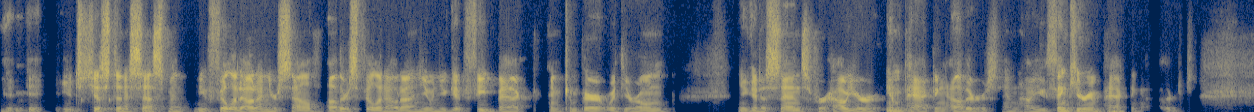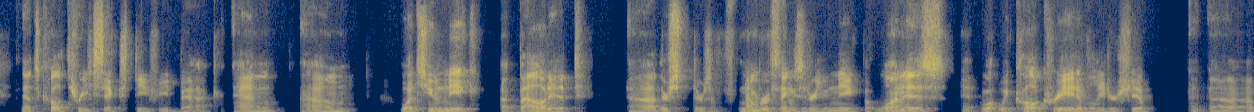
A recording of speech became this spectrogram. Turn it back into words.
it, it's just an assessment. You fill it out on yourself, others fill it out on you, and you get feedback and compare it with your own. You get a sense for how you're impacting others and how you think you're impacting others. That's called 360 feedback. And um, what's unique about it, uh, there's there's a number of things that are unique, but one is uh, what we call creative leadership uh,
